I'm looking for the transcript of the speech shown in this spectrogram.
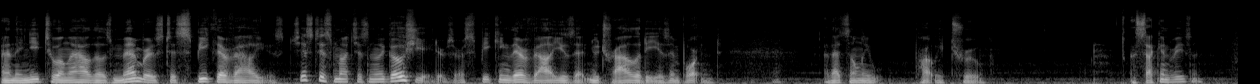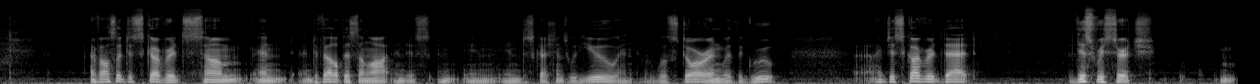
and they need to allow those members to speak their values just as much as the negotiators are speaking their values that neutrality is important. Okay. That's only partly true. A second reason, I've also discovered some, and, and developed this a lot in, this, in, in, in discussions with you and Will Storrar and with the group. I've discovered that this research, m-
